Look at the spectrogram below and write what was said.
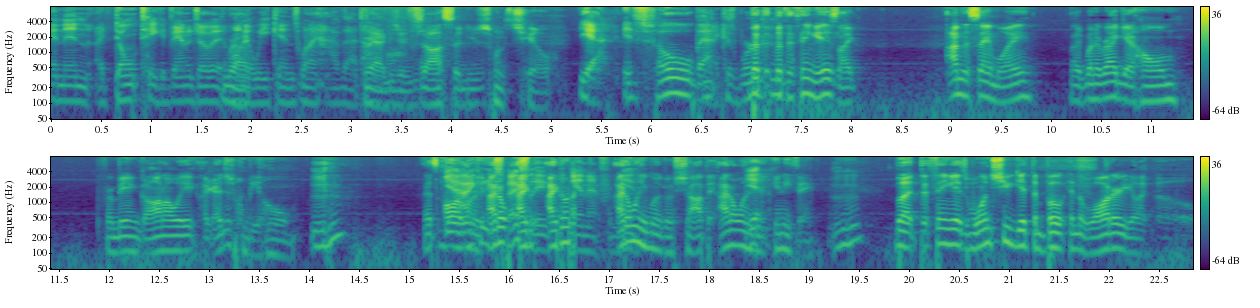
and then I don't take advantage of it on the weekends when I have that time. Yeah, because you're So- exhausted. You just want to chill. yeah, it's so bad because we're But the, but the thing is, like, I'm the same way. Like, whenever I get home from being gone all week, like, I just want to be home. Mm-hmm. That's all Yeah, I I want. can I don't. I, I don't. I don't even want to go shopping. I don't want to Yeah. do anything. Mm-hmm. But the thing is, once you get the boat in the water, you're like, oh,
